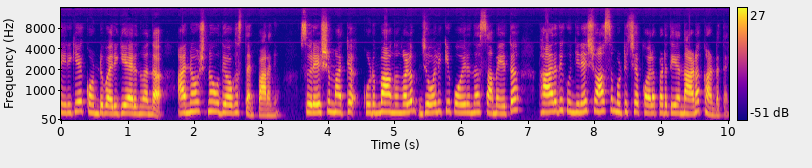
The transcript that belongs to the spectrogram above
തിരികെ കൊണ്ടുവരികയായിരുന്നുവെന്ന് അന്വേഷണ ഉദ്യോഗസ്ഥൻ പറഞ്ഞു. സുരേഷും മറ്റ് കുടുംബാംഗങ്ങളും ജോലിക്ക് പോയിരുന്ന സമയത്ത് ഭാരതി കുഞ്ഞിനെ ശ്വാസം മുട്ടിച്ച് കൊലപ്പെടുത്തിയെന്നാണ് കണ്ടെത്തൽ.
